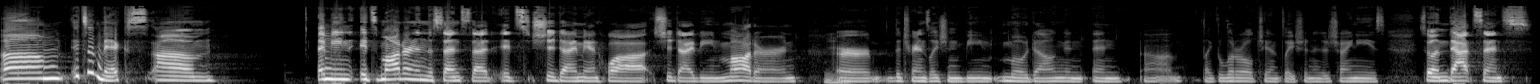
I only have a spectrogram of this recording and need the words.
Um, it's a mix. Um, I mean, it's modern in the sense that it's Shidai Manhua, Shidai being modern, or the translation being Modong, and and um, like the literal translation into Chinese. So in that sense,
